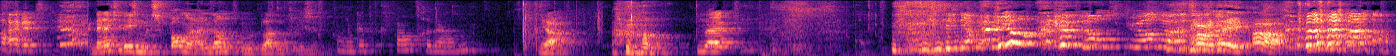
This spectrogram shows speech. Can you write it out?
Nice. Ik denk dat je deze moet spannen en dan moet laten bevriezen. Oh, ik heb het fout gedaan. Ja. Nee. ja, joh, heb je ons kwelden? Oh nee, ah.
